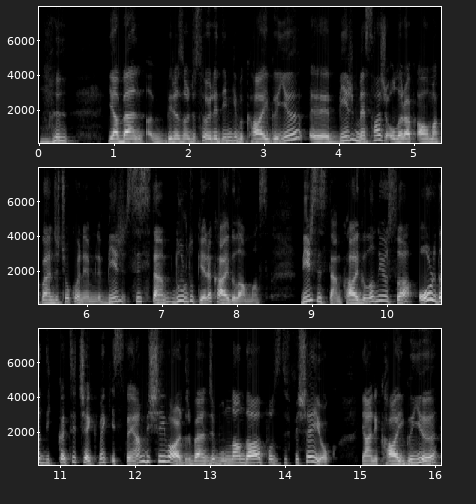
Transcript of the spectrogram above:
Ya, ben biraz önce söylediğim gibi kaygıyı, eee, bir mesaj olarak almak bence çok önemli. Bir sistem durduk yere kaygılanmaz. Bir sistem kaygılanıyorsa orada dikkati çekmek isteyen bir şey vardır. Bence bundan daha pozitif bir şey yok. Yani kaygıyı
